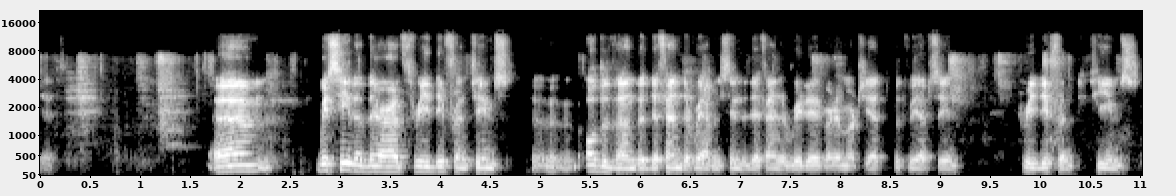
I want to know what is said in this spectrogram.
yes. Um, we see that there are three different teams, uh, other than the defender. We haven't seen the defender really very much yet, but we have seen three different teams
